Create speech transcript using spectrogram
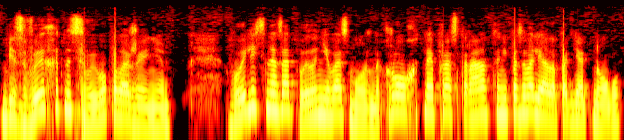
безвыходность своего положения. Вылезти назад было невозможно. Крохотное пространство не позволяло поднять ногу.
